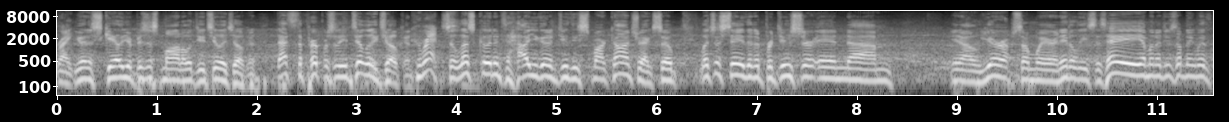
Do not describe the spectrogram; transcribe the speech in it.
Right. You're going to scale your business model with the utility token. That's the purpose of the utility token. Correct. So let's go into how you're going to do these smart contracts. So let's just say that a producer in, um, you know, Europe somewhere in Italy says, "Hey, I'm going to do something with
